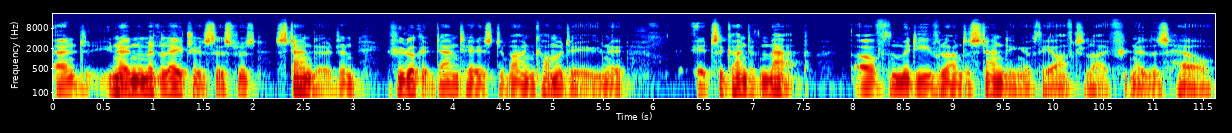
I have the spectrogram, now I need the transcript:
and you know, in the Middle Ages, this was standard. And if you look at Dante's Divine Comedy, you know, it's a kind of map of the medieval understanding of the afterlife. You know, there's hell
